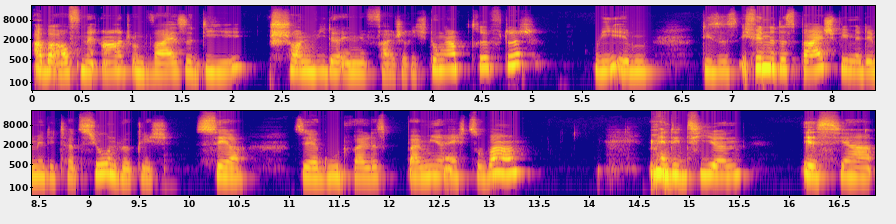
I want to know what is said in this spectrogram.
aber auf eine Art und Weise, die schon wieder in eine falsche Richtung abdriftet. Wie eben dieses, ich finde das Beispiel mit der Meditation wirklich sehr, sehr gut, weil das bei mir echt so war. Meditieren ist ja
